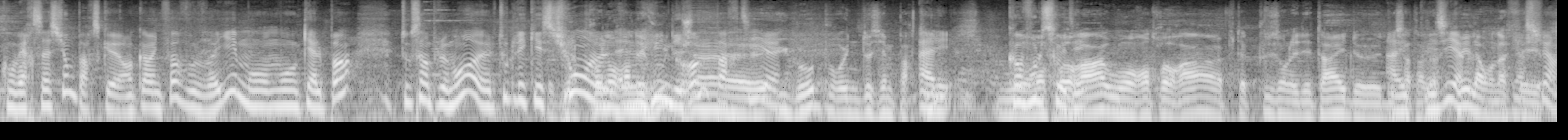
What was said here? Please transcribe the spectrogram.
conversation parce que, encore une fois, vous le voyez, mon, mon calepin, tout simplement, toutes les questions... rendez-vous une grande partie. Euh, Hugo pour une deuxième partie. Allez, quand vous le souhaitez. Où on rentrera peut-être plus dans les détails de, de Avec certains plaisir, aspects. Là, on a bien fait sûr.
